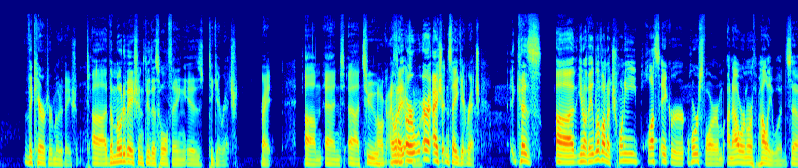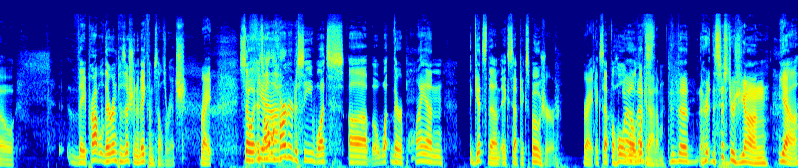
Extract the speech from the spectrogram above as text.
the character motivation. Uh the motivation through this whole thing is to get rich. Right? Um and uh to Oh. I when I or, or I shouldn't say get rich cuz uh you know they live on a 20 plus acre horse farm an hour north of Hollywood. So they probably they're in position to make themselves rich, right? So it's all the harder to see what's uh what their plan gets them except exposure, right? Except the whole Well, world looking at them. The her, the sister's young. Yeah,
